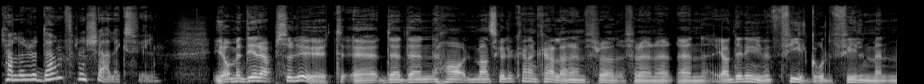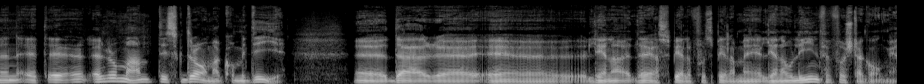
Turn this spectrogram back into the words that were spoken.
Kallar du den för en kärleksfilm? Ja men det är det absolut. Eh, Den, den har, man skulle kunna kalla den för, för en, en, ja den är ju en feelgood-film men, men ett, eh, en romantisk dramakomedi. Eh, där, eh, eh, Lena, där jag spelar, får spela med Lena Olin för första gången.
